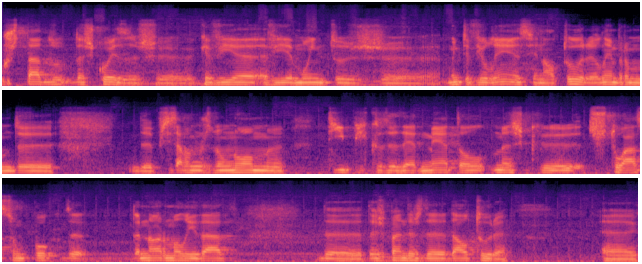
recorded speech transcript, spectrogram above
o estado das coisas, eh, que havia, havia muitos, eh, muita violência na altura. Lembro-me de, de precisávamos de um nome típico de dead metal, mas que destoasse um pouco da, da normalidade de, das bandas da, da altura. Uh,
